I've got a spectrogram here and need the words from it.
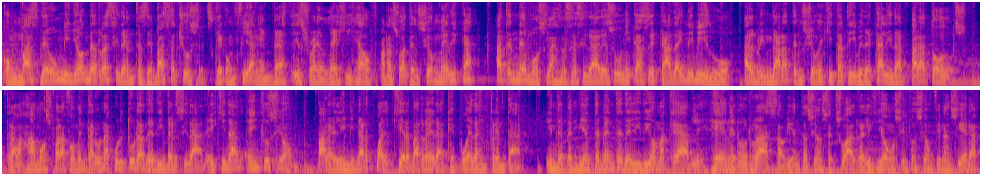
Con más de un millón de residentes de Massachusetts que confían en Beth Israel Lehi Health para su atención médica, atendemos las necesidades únicas de cada individuo al brindar atención equitativa y de calidad para todos. Trabajamos para fomentar una cultura de diversidad, equidad e inclusión para eliminar cualquier barrera que pueda enfrentar. Independientemente del idioma que hable, género, raza, orientación sexual, religión o situación financiera,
